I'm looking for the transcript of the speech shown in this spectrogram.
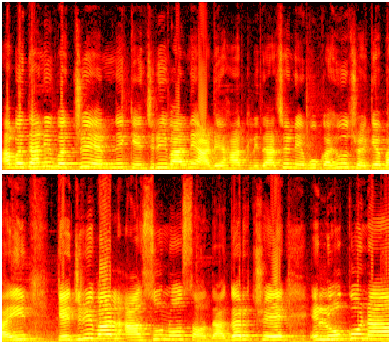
આ બધાની વચ્ચે એમને કેજરીવાલને આડે હાથ લીધા છે ને એવું કહ્યું છે કે ભાઈ, કેજરીવાલ આંસુનો સોદાગર છે, એ લોકોના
